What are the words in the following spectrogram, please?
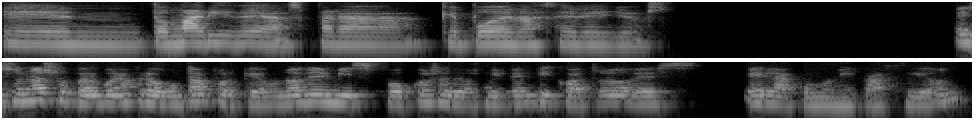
en tomar ideas para qué pueden hacer ellos. Es una súper buena pregunta porque uno de mis focos de 2024 es en la comunicación.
